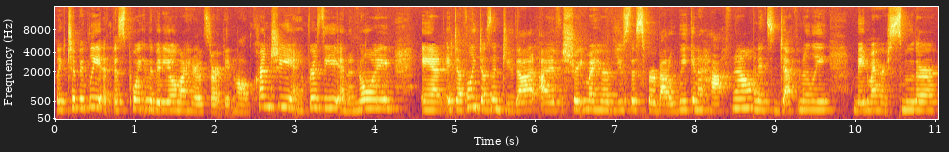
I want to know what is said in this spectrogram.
Like typically at this point in the video, my hair would start getting all crunchy and frizzy and annoying, and it definitely doesn't do that. I've straightened my hair, I've used this for about a week and a half now, and it's definitely made my hair smoother.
